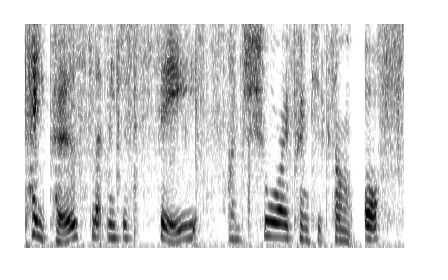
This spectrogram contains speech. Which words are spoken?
papers, let me just see. I'm sure I printed some off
